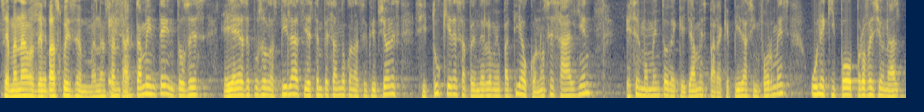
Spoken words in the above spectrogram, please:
Semana de Pascua y Semana Santa. Exactamente, entonces ella ya se puso las pilas, ya está empezando con las inscripciones. Si tú quieres aprender la homeopatía o conoces a alguien, es el momento de que llames para que pidas informes. Un equipo profesional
